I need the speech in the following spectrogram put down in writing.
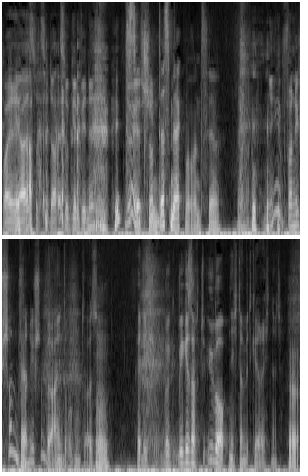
bei Real ja. Sociedad zu gewinnen. Hipster-Team, das merkt man uns, ja. ja. Nee, fand ich schon, fand ich schon beeindruckend. Also mhm. hätte ich, wie gesagt, überhaupt nicht damit gerechnet. Ja.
